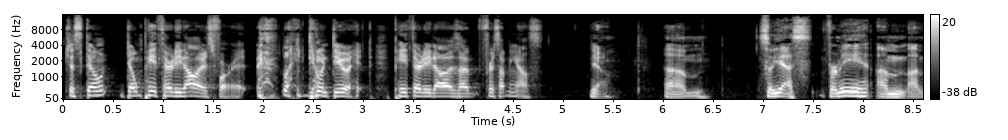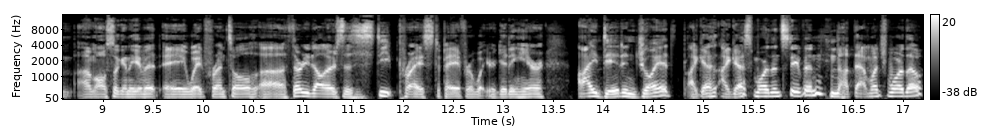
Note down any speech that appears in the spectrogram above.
just don't don't pay thirty dollars for it. like, don't do it. Pay thirty dollars for something else. Yeah. Um, so yes, for me, I'm I'm, I'm also going to give it a wait for rental. Uh, Thirty dollars is a steep price to pay for what you're getting here. I did enjoy it. I guess I guess more than Stephen. Not that much more though.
